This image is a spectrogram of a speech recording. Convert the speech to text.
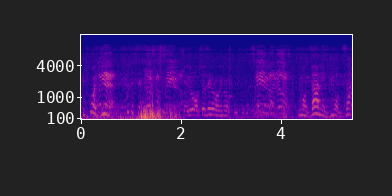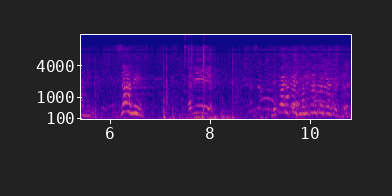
Підходь, Дима. Леша, сильно, Все, ігрок, все, заіграв, ігрок. сильно, Леша. Димон, за ним, Димон, за ним. За ним! Давид. Не трой, не трой, не трой, не трой, не трой.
